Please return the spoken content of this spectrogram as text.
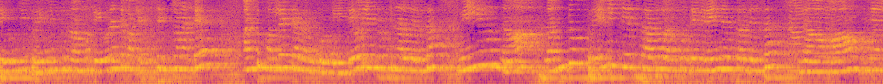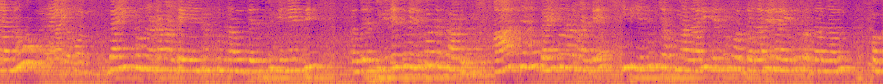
దేవుని ప్రేమిస్తున్నాము. దేవుడు అంటే మాకు ఎంత ఇష్టం అంటే అంటూ మొదలెట్టారు అనుకోండి దేవుడు ఏం చెప్తున్నాడో తెలుసా? మీరు నా నన్ను ప్రేమించేస్తారు అనుకుంటే మీరు ఏం చేస్తారో తెలుసా? నా ఆజ్ఞలను గైడ్ ఉండడం అంటే ఏంటనుకుంటున్నారు? జస్ట్ వినేసి జస్ట్ వినేసి వెళ్ళిపోవడం కాదు. ఆజ్ఞను గైడ్ ఉండడం అంటే ఇది ఎందుకు చెప్పమన్నారు ఇది ఎందుకు వద్దన్నారు ఇలా ఎందుకు వద్దన్నారు ఒక్క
